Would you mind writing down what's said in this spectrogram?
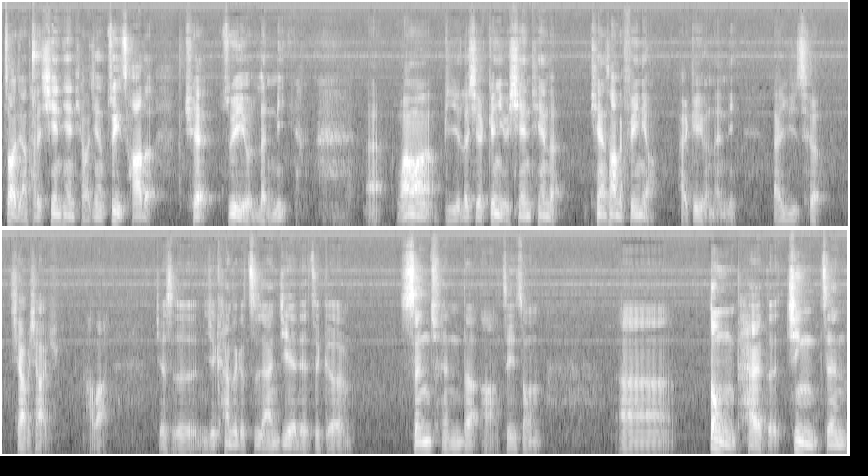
照讲它的先天条件最差的，却最有能力，往往比那些更有先天的天上的飞鸟还更有能力来预测下不下雨，好吧？就是你就看这个自然界的这个生存的啊这种，呃，动态的竞争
